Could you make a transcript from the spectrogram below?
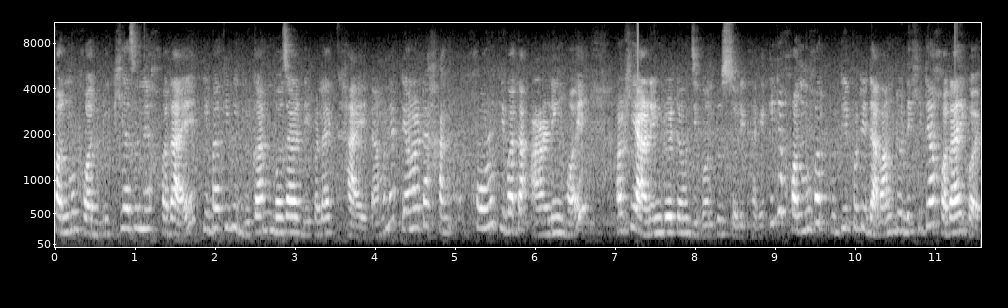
সন্মুখত দুখীয়াজনে সদায় কিবা কিবি দোকান বজাৰ দি পেলাই খায়। তাৰমানে তেওঁৰ এটা সৰু কিবা এটা আৰ্নিং হয় আৰু সেই আৰ্নিংটোৱে তেওঁৰ জীৱনটো চলি থাকে। কিন্তু সন্মুখত কোটিপতি দালানটো দেখি তেওঁ সদায় কয়,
